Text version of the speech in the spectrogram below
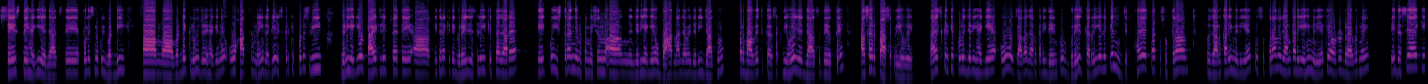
ਸਟੇਜ ਤੇ ਹੈਗੀ ਹੈ ਜਾਂਚ ਤੇ ਪੁਲਿਸ ਨੂੰ ਕੋਈ ਵੱਡੀ ਵੱਡੇ ਕਲੂ ਜਿਹੜੇ ਹੈਗੇ ਨੇ, ਉਹ ਹੱਥ ਨਹੀਂ ਲੱਗੇ। ਇਸ ਕਰਕੇ ਪੁਲਿਸ ਵੀ ਜਿਹੜੀ ਹੈਗੀ ਉਹ ਟਾਈਟ ਲਿਪਸ ਹੈ ਤੇ ਕਿਤੇ ਨਾ ਕਿਤੇ ਗਰੇਜ਼ ਇਸ ਲਈ ਕੀਤਾ ਜਾ ਰਿਹਾ ਹੈ ਕਿ ਕੋਈ ਇਸ ਤਰ੍ਹਾਂ ਦੀ ਇਨਫੋਰਮੇਸ਼ਨ ਜਿਹੜੀ ਹੈਗੀ ਹੈ, ਉਹ ਬਾਹਰ ਨਾ ਜਾਵੇ, ਜਿਹੜੀ ਜਾਂਚ ਨੂੰ ਪ੍ਰਭਾਵਿਤ ਕਰ ਸਕਦੀ ਹੋਵੇ, ਜਾਂ ਜਾਂਚ ਦੇ ਉੱਤੇ ਅਸਰ ਪਾ ਸਕਦੀ ਹੋਵੇ। ਤਾਂ ਇਸ ਕਰਕੇ ਪੁਲਿਸ ਜਿਹੜੀ ਹੈਗੀ ਹੈ, ਉਹ ਜ਼ਿਆਦਾ ਜਾਣਕਾਰੀ ਦੇਣ ਤੋਂ ਗੁਰੇਜ਼ ਕਰ ਰਹੀ ਹੈ, ਲੇਕਿਨ ਜਿੱਥੇ ਤੱਕ ਸੂਤਰਾਂ ਤੋਂ ਜਾਣਕਾਰੀ ਮਿਲੀ ਹੈ, ਤਾਂ ਸੂਤਰਾਂ ਤੋਂ ਜਾਣਕਾਰੀ ਇਹੀ ਮਿਲੀ ਹੈ ਕਿ ਆਟੋ ਡਰਾਈਵਰ ਨੇ ਇਹ ਦੱਸਿਆ ਹੈ ਕਿ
